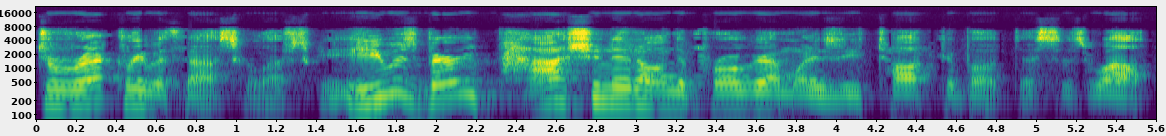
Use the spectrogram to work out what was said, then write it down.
directly with Vasilevskiy. He was very passionate on the program as he talked about this as well.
